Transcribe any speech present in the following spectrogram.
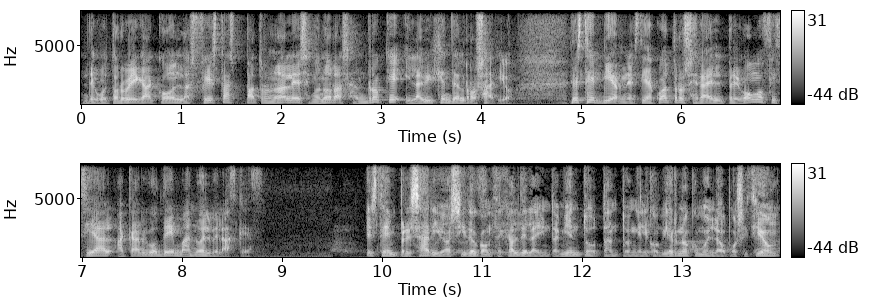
de Huetorvega con las fiestas patronales en honor a San Roque y la Virgen del Rosario. Este viernes, día 4, será el pregón oficial a cargo de Manuel Velázquez. Este empresario ha sido concejal del ayuntamiento tanto en el gobierno como en la oposición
